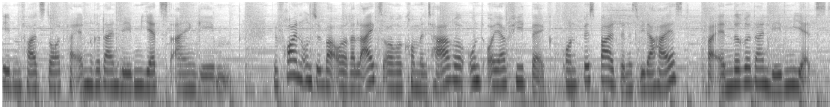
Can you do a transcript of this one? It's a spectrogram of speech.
ebenfalls dort Verändere dein Leben jetzt eingeben. Wir freuen uns über eure Likes, eure Kommentare und euer Feedback. Und bis bald, wenn es wieder heißt, verändere dein Leben jetzt.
